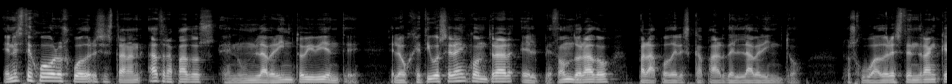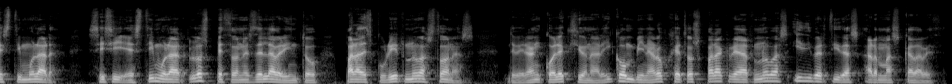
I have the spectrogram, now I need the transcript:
En este juego los jugadores estarán atrapados en un laberinto viviente. El objetivo será encontrar el pezón dorado para poder escapar del laberinto. Los jugadores tendrán que estimular, sí, sí, estimular los pezones del laberinto para descubrir nuevas zonas. Deberán coleccionar y combinar objetos para crear nuevas y divertidas armas cada vez.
